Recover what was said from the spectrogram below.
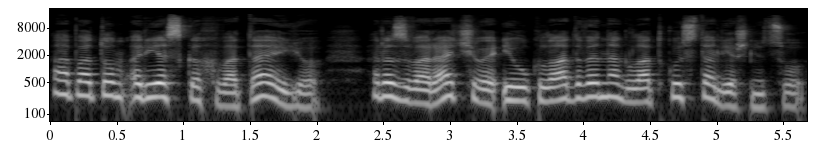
а потом резко хватаю ее, разворачивая и укладывая на гладкую столешницу.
